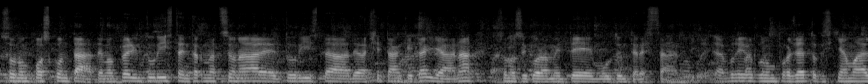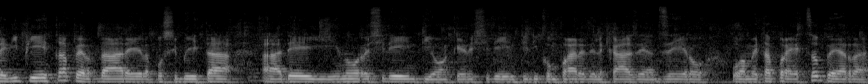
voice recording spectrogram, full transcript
sono un po' scontate, ma per il turista internazionale, il turista della città anche italiana, sono sicuramente molto interessanti. A breve con un progetto che si chiama Ale di Pietra per dare la possibilità a dei non residenti o anche residenti di comprare delle case a zero o a metà prezzo per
